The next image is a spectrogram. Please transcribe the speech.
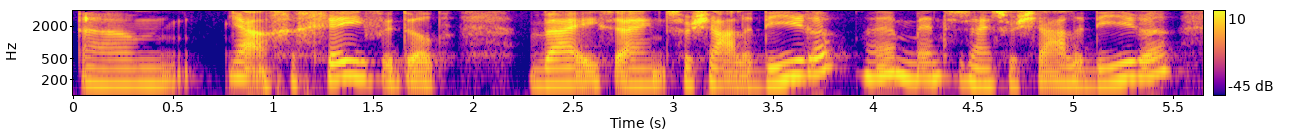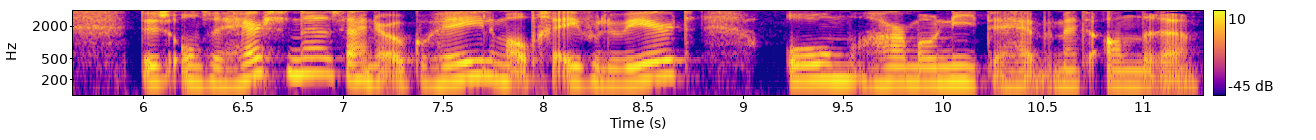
um, ja, een gegeven dat wij zijn sociale dieren. Hè? Mensen zijn sociale dieren. Dus onze hersenen zijn er ook helemaal op geëvolueerd om harmonie te hebben met anderen.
